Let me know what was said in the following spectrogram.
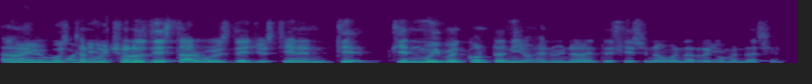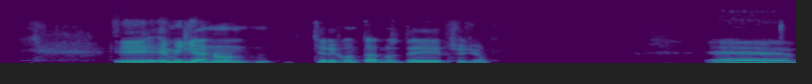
A mí ahí me gustan mucho los de. Star Wars de ellos. Tienen, tie- tienen muy buen contenido, genuinamente sí es una buena recomendación. Eh, sí. Emiliano, ¿quiere contarnos del suyo? Eh,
